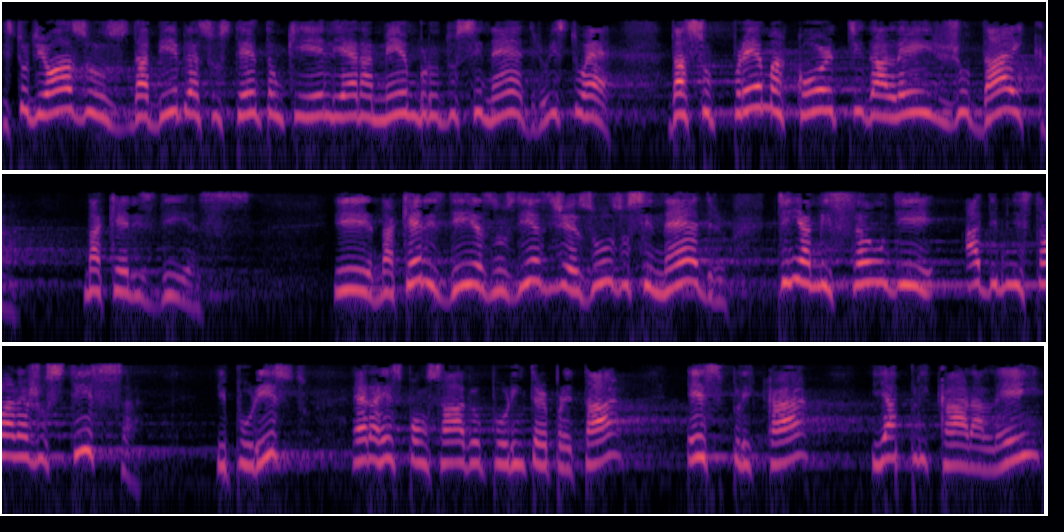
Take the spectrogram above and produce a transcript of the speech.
Estudiosos da Bíblia sustentam que ele era membro do Sinédrio, isto é, da Suprema Corte da lei judaica naqueles dias. E naqueles dias, nos dias de Jesus, o sinédrio tinha a missão de administrar a justiça e por isso era responsável por interpretar, explicar e aplicar a lei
